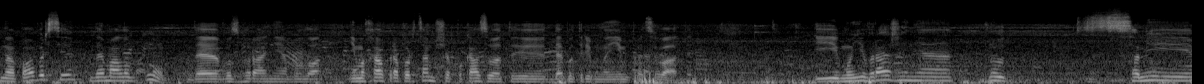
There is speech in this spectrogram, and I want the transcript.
на поверсі, де мало ну, де возгорання було, і махав прапорцем, щоб показувати, де потрібно їм працювати. І мої враження, ну, самі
